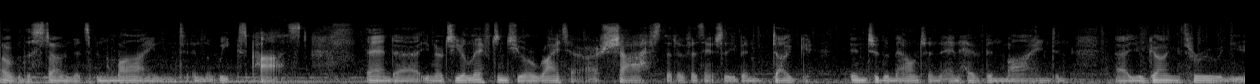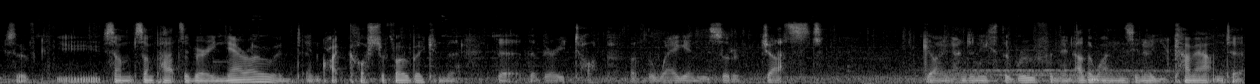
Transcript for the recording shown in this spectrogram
over the stone that's been mined in the weeks past. And uh, you know, to your left and to your right are, shafts that have essentially been dug into the mountain and have been mined. And uh, you're going through, and you sort of you some some parts are very narrow and, and quite claustrophobic, and the, the the very top of the wagon is sort of just going underneath the roof, and then other ones, you know, you come out into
